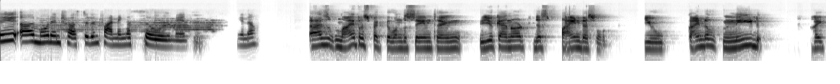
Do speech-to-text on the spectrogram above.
they are more interested in finding a soulmate you know As my perspective on the same thing, you cannot just find a soul. You kind of need, like,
